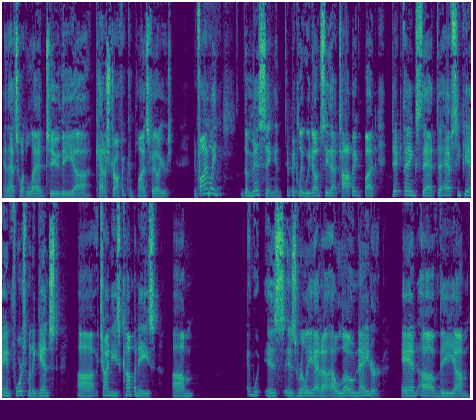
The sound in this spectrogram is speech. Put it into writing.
and that's what led to the uh, catastrophic compliance failures. And finally, the missing, and typically we don't see that topic, but Dick thinks that uh, FCPA enforcement against uh, Chinese companies um, is is really at a, a, low nadir, and of the um,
